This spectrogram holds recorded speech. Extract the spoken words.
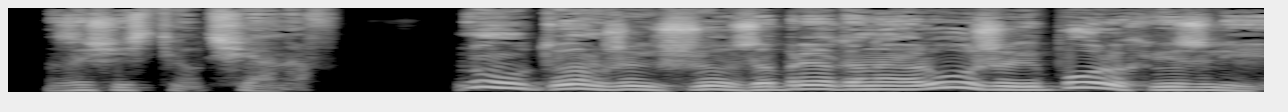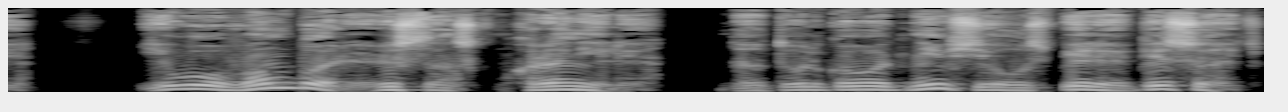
— защитил Чанов. «Ну, там же еще запрятанное оружие и порох везли. Его в амбаре арестантском хранили». Да только вот не все успели описать.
